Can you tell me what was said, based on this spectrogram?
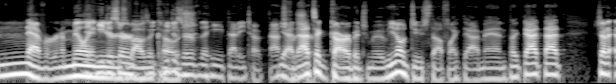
Never in a million he years deserved if I was a coach. he deserved the heat that he took. That's yeah, that's sure. a garbage move. You don't do stuff like that, man. Like that that try to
